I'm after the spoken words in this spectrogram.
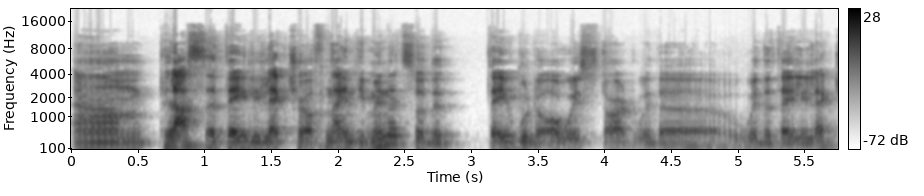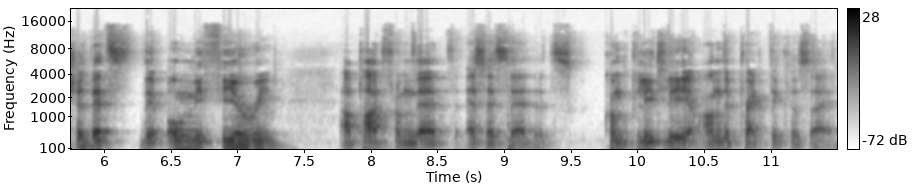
Um, plus a daily lecture of 90 minutes. So that they would always start with a with a daily lecture. That's the only theory. Apart from that as i said it's completely on the practical side.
